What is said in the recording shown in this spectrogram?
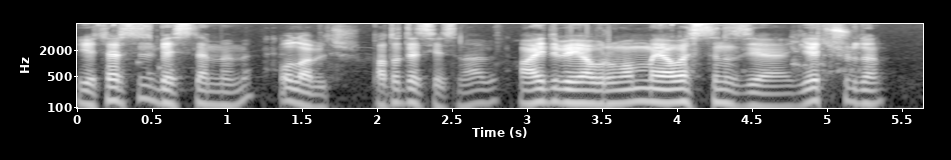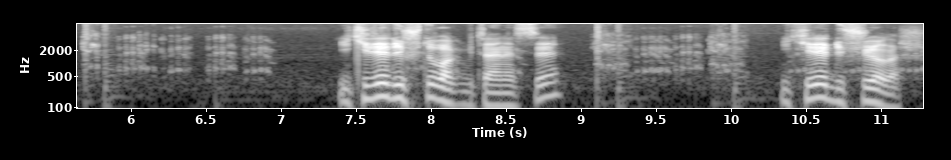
Yetersiz beslenme mi? Olabilir. Patates yesin abi. Haydi be yavrum amma yavaşsınız ya. Geç şuradan. İkide düştü bak bir tanesi. İkide düşüyorlar.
